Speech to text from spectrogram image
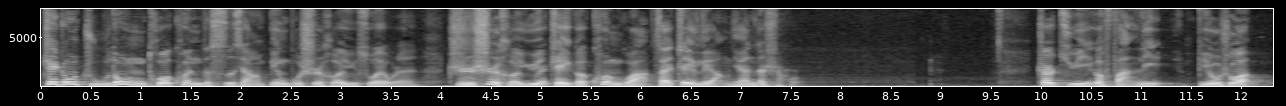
这种主动脱困的思想并不适合于所有人，只适合于这个困卦在这两年的时候。这儿举一个反例，比如说，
